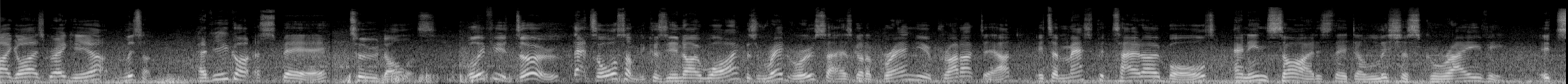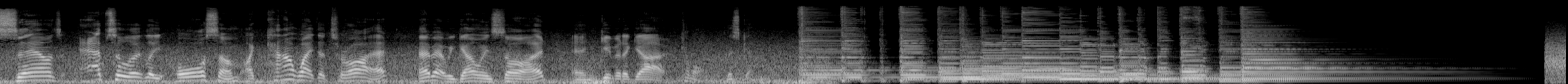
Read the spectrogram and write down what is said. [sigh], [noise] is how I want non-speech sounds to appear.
Hi guys, Greg here. Listen, have you got a spare $2? Well, if you do, that's awesome because you know why? Because Red Rooster has got a brand new product out. It's a mashed potato balls and inside is their delicious gravy. It sounds absolutely awesome. I can't wait to try it. How about we go inside and give it a go? Come on, let's go.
